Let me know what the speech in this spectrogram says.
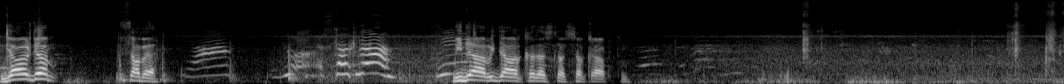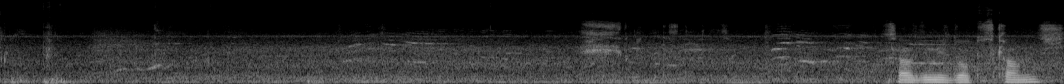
Gördüm. Sobe. Ya. Saklan. Bir daha bir daha arkadaşlar şaka yaptım. Şarjım yüzde otuz kalmış.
